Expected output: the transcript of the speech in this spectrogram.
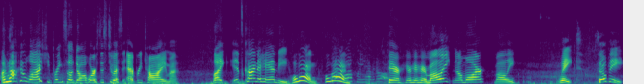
I'm not gonna lie, she brings those dog horses to us every time. Like, it's kind of handy. Hold on, hold on. Off when you have a dog. Here, here, here, here. Molly, no more. Molly, wait. Sophie,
